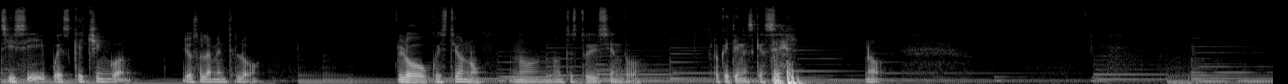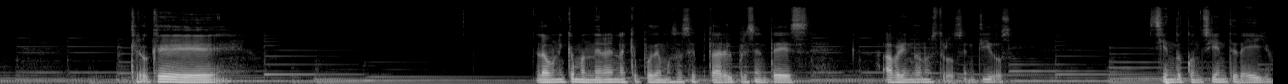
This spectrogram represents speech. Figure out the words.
Sí, sí, pues qué chingón. Yo solamente lo, lo cuestiono, no, no te estoy diciendo lo que tienes que hacer, ¿no? Creo que la única manera en la que podemos aceptar el presente es abriendo nuestros sentidos, siendo consciente de ello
